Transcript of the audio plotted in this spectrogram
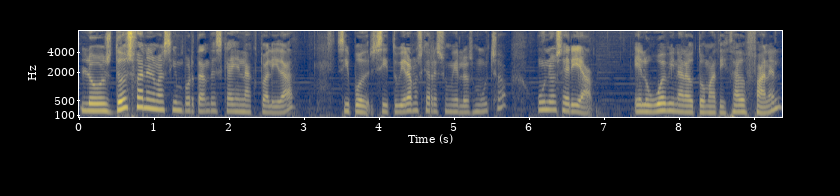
Los dos funnels más importantes que hay en la actualidad, si, si tuviéramos que resumirlos mucho, uno sería el webinar automatizado funnel,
